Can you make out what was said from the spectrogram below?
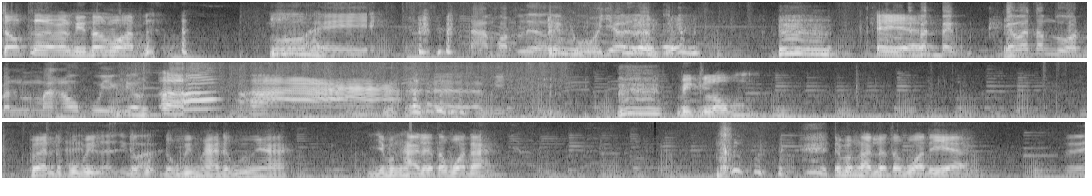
โจ๊กเกอร์แม่งหนีตำรวจโอ้ย ตามพล็อดเรื่องเลยกูเยอะเลยเอ้ยมันเป็นแต่ว่าตำรวจมันมาเอากูอย่างเดียวอ้าเออมีบิ๊กล้ม เพื่อนเดี๋ยวกูวิ่งหายไปแล้วเดี๋ยวกูดีกว่าเดี๋ยวกูวิ่งหาเดี๋ยวกูวิ่งหาอย่าเพิ่งหาเรื่องตำรวจนะ อย่าเพิ่งหาเรื่องตำรวจดิอะเฮ้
